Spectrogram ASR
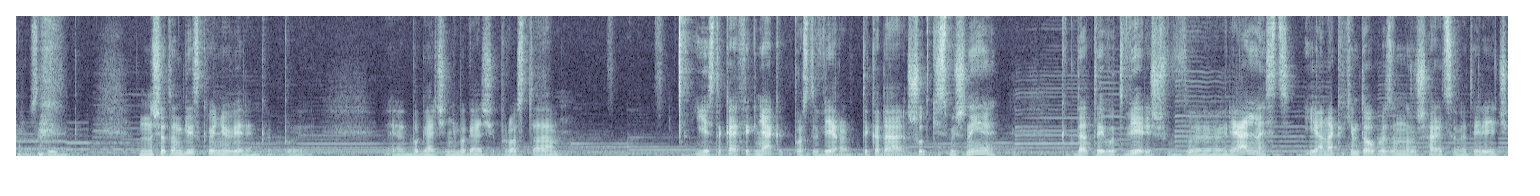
русский язык. Но насчет английского не уверен, как бы э, богаче, не богаче. Просто есть такая фигня, как просто вера. Ты когда шутки смешные, когда ты вот веришь в реальность, и она каким-то образом нарушается в этой речи.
